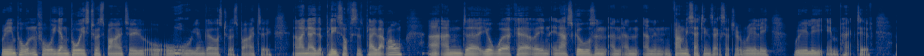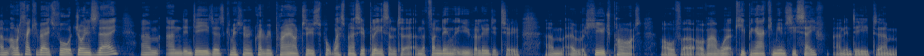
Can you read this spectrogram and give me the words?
really important for young boys to aspire to, or, or, yeah. or young girls to aspire to. And I know that police officers play that role, uh, and uh, your work uh, in in our schools and and and, and in family settings, etc., really, really impactful. Um, I want to thank you both for joining today. Um, and indeed, as Commissioner, incredibly proud to support West Mercia Police and, to, and the funding that you've alluded to. Um, a, a, huge part of, uh, of our work, keeping our community safe and indeed, um,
